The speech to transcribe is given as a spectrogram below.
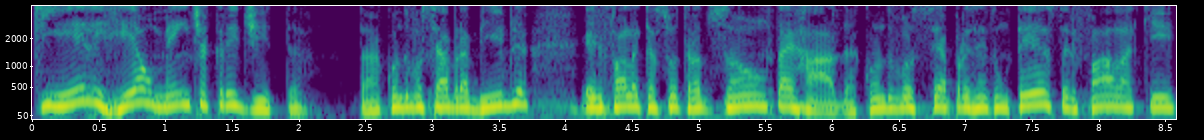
que ele realmente acredita. Tá? Quando você abre a Bíblia, ele fala que a sua tradução está errada. Quando você apresenta um texto, ele fala que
